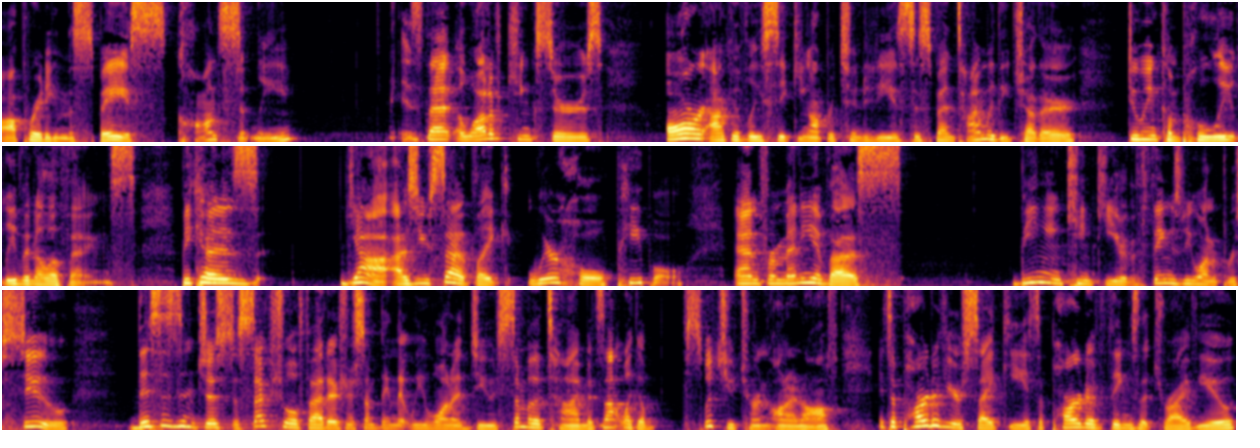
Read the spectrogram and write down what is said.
operating in the space constantly is that a lot of kinksters are actively seeking opportunities to spend time with each other doing completely vanilla things. Because yeah as you said like we're whole people. And for many of us being in kinky or the things we want to pursue this isn't just a sexual fetish or something that we want to do some of the time. It's not like a switch you turn on and off. It's a part of your psyche. It's a part of things that drive you.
